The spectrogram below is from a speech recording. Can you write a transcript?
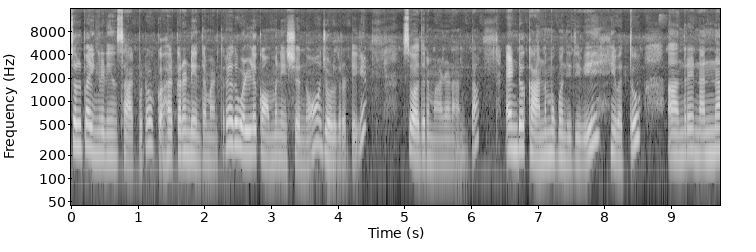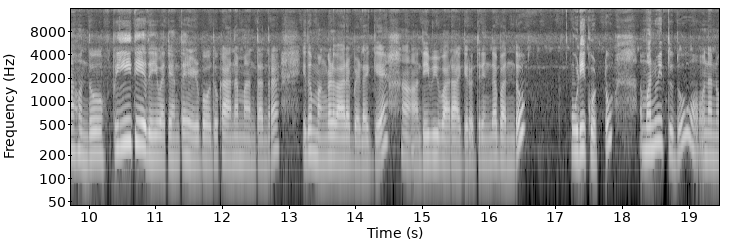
ಸ್ವಲ್ಪ ಇಂಗ್ರೀಡಿಯೆಂಟ್ಸ್ ಹಾಕ್ಬಿಟ್ಟು ಕರಂಡಿ ಅಂತ ಮಾಡ್ತಾರೆ. ಅದು ಒಳ್ಳೆ ಕಾಂಬಿನೇಷನ್ನು ಜೋಳದ ರೊಟ್ಟಿಗೆ. ಸೊ ಅದನ್ನು ಮಾಡೋಣ ಅಂತ. ಆ್ಯಂಡ್ ಕಾನಮ್ಮಗೆ ಬಂದಿದ್ದೀವಿ ಇವತ್ತು. ಅಂದರೆ ನನ್ನ ಒಂದು ಪ್ರೀತಿಯ ದೇವತೆ ಅಂತ ಹೇಳ್ಬೋದು ಕಾನಮ್ಮ ಅಂತಂದರೆ. ಇದು ಮಂಗಳವಾರ ಬೆಳಗ್ಗೆ ದೇವಿ ವಾರ ಆಗಿರೋದ್ರಿಂದ ಬಂದು ಉಡಿ ಕೊಟ್ಟು, ಮನ್ವಿತದ್ದು ನಾನು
